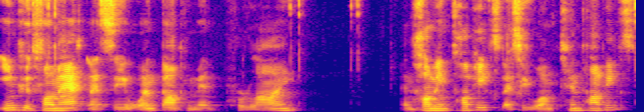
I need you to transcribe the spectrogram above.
input format, let's say one document per line. And how many topics? Let's say you want 10 topics.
